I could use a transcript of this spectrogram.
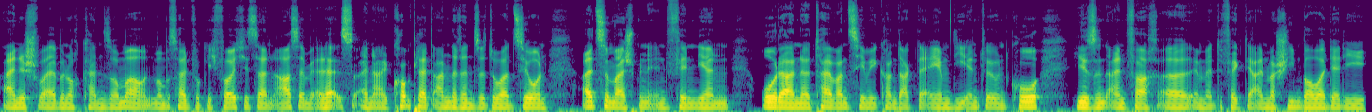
eine Schwalbe noch keinen Sommer und man muss halt wirklich feuchtig sein. ASML ist in einer komplett anderen Situation als zum Beispiel in Infineon oder eine Taiwan Semiconductor, AMD, Intel und Co. Hier sind einfach äh, im Endeffekt ja ein Maschinenbauer, der die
